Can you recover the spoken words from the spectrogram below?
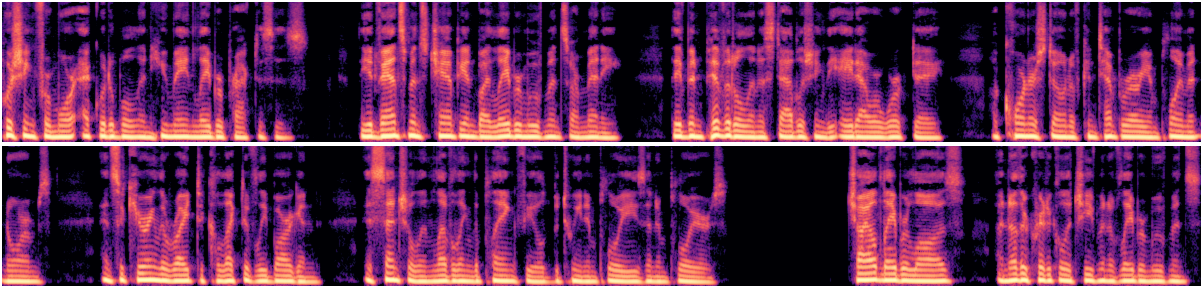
pushing for more equitable and humane labor practices. The advancements championed by labor movements are many. They've been pivotal in establishing the eight hour workday, a cornerstone of contemporary employment norms, and securing the right to collectively bargain, essential in leveling the playing field between employees and employers. Child labor laws, another critical achievement of labor movements,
